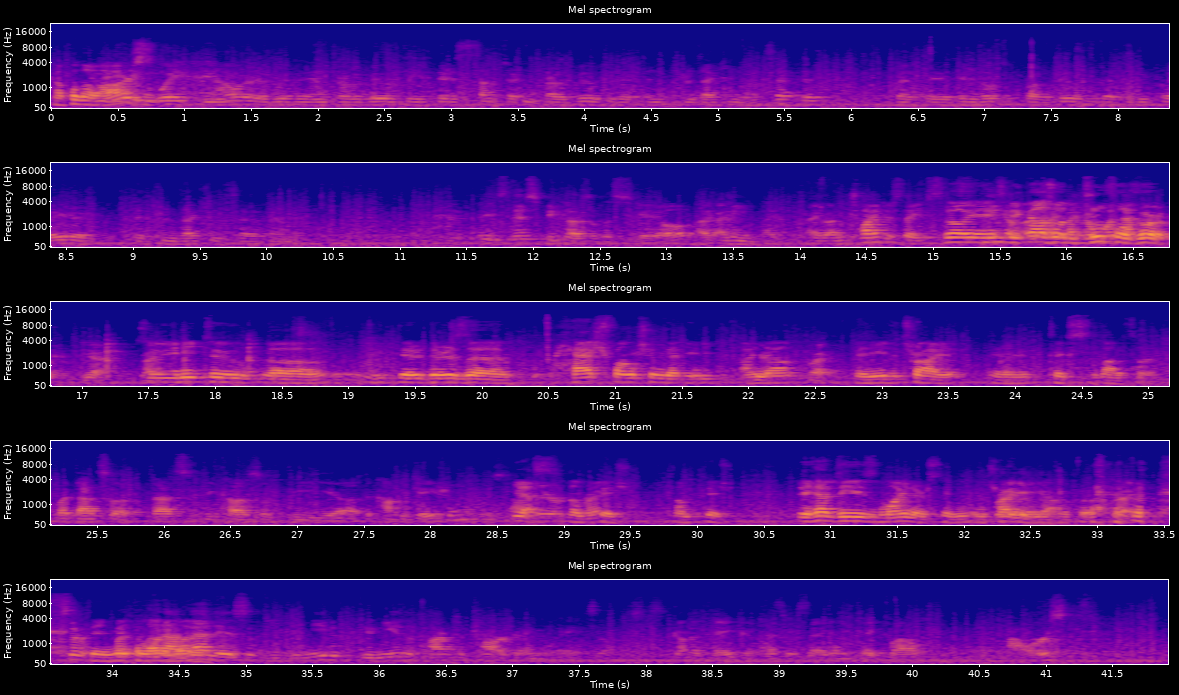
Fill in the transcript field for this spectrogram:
couple of hours. You can wait an hour with an probability. There is some certain probability that the transaction is accepted, but uh, there is also probability that a week later the transaction is uh, Is this because of the scale? I, I mean, I, am trying to say. So it's because of, of the proof of work. Yeah. So you need to. Uh, there, there is a hash function that you need to find yeah, out, right. and you need to try it, and it takes a lot of time. But that's a, that's because of the uh, the computation. Yes, there, computation, right? Computation. They have these miners in, in China. Right, yeah. right. So they make a lot what of money. What I meant is you need you need the time to charge anyway, so it's going to take, as you say, going to take 12 hours.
